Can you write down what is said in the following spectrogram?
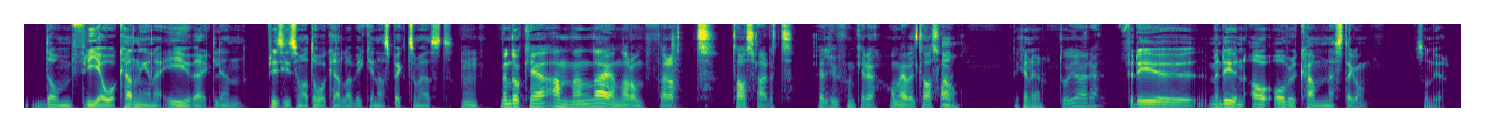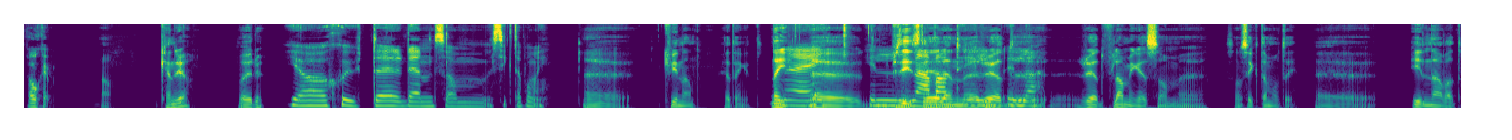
de fria åkallningarna är ju verkligen precis som att åkalla vilken aspekt som helst. Mm. Men då kan jag använda en av dem för att ta svärdet. Eller hur funkar det? Om jag vill ta svärdet. Det kan du göra. Då gör jag det. För det är ju, men det är ju en overcome nästa gång som du gör. Okej. Kendria, vad är du? Jag skjuter den som siktar på mig. Eh, kvinnan, helt enkelt. Nej, Nej, eh, precis, det är den eh, röd, Illa. rödflammiga som, eh, som siktar mot dig. Eh, Ilnavad.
